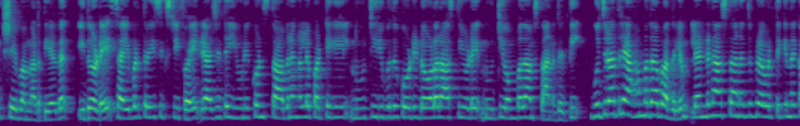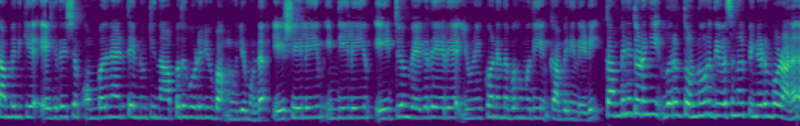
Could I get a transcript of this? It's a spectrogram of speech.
നിക്ഷേപം നടത്തിയത്. ഇതോടെ സൈബർ ത്രീ സിക്സ്റ്റി ഫൈവ് രാജ്യത്തെ യൂണിക്കോൺ സ്ഥാപനങ്ങളുടെ പട്ടികയിൽ നൂറ്റി ഇരുപത് കോടി ഡോളർ ആസ്തിയോടെ നൂറ്റി ഒമ്പതാം സ്ഥാനത്തെത്തി. ഗുജറാത്തിലെ അഹമ്മദാബാദിലും ലണ്ടൻ ആസ്ഥാനത്തും പ്രവർത്തിക്കുന്ന കമ്പനിക്ക് ഏകദേശം ഒമ്പതിനായിരത്തി എണ്ണൂറ്റി നാൽപ്പത് കോടി രൂപ മൂല്യമുണ്ട്. ഏഷ്യയിലെയും ഇന്ത്യയിലെയും ഏറ്റവും വേഗതയേറിയ യൂണിക്കോൺ എന്ന ബഹുമതിയും കമ്പനി നേടി. കമ്പനി തുടങ്ങി വെറും തൊണ്ണൂറ് ദിവസങ്ങൾ പിന്നിടുമ്പോഴാണ്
